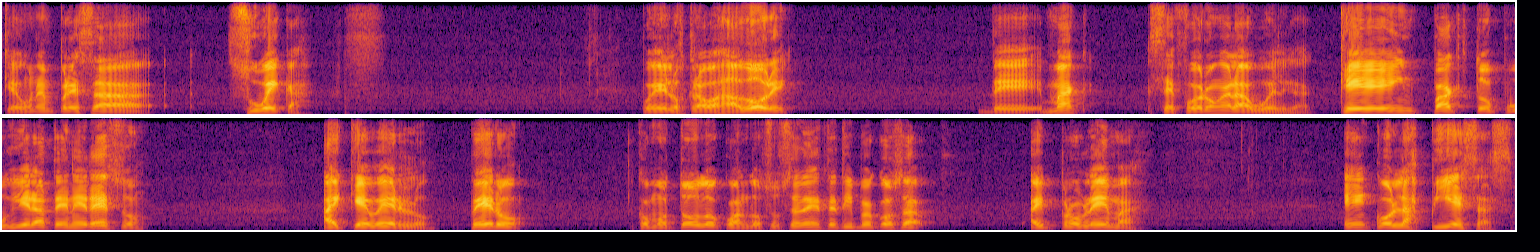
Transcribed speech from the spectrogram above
que es una empresa sueca, pues los trabajadores de Mac se fueron a la huelga. ¿Qué impacto pudiera tener eso? Hay que verlo. Pero, como todo, cuando suceden este tipo de cosas, hay problemas con las piezas.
